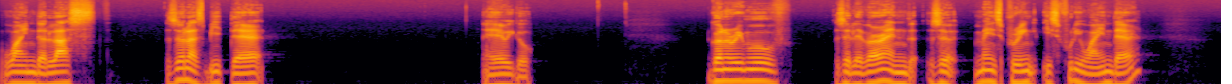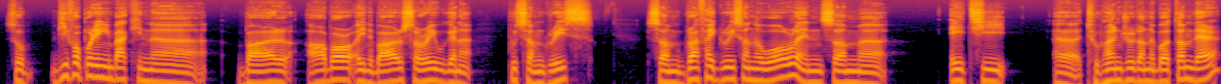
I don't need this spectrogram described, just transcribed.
wind the last, the last bit there. There we go. Gonna remove the lever and the mainspring is fully wind there. So before putting it back in a barrel arbor in a barrel, sorry, we're gonna put some grease, some graphite grease on the wall and some uh, 80 uh, 200 on the bottom there.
